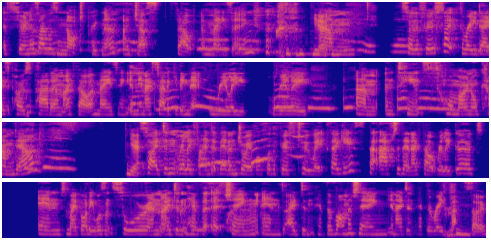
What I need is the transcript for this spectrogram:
as soon as I was not pregnant, I just felt amazing. yeah. Um, so the first like three days postpartum, I felt amazing, and then I started getting that really, really um, intense hormonal come down. Yeah. So I didn't really find it that enjoyable for the first two weeks, I guess. But after that, I felt really good and my body wasn't sore and I didn't have the itching and I didn't have the vomiting and I didn't have the reflux. so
